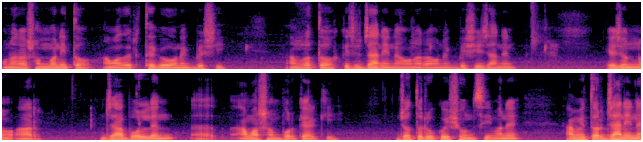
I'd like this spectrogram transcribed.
ওনারা সম্মানিত আমাদের থেকেও অনেক বেশি। আমরা তো কিছু জানি না ওনারা অনেক বেশি জানেন। এজন্য আর যা বললেন আমার সম্পর্কে আর কি যতটুকুই শুনছি মানে আমি তো আর জানি না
